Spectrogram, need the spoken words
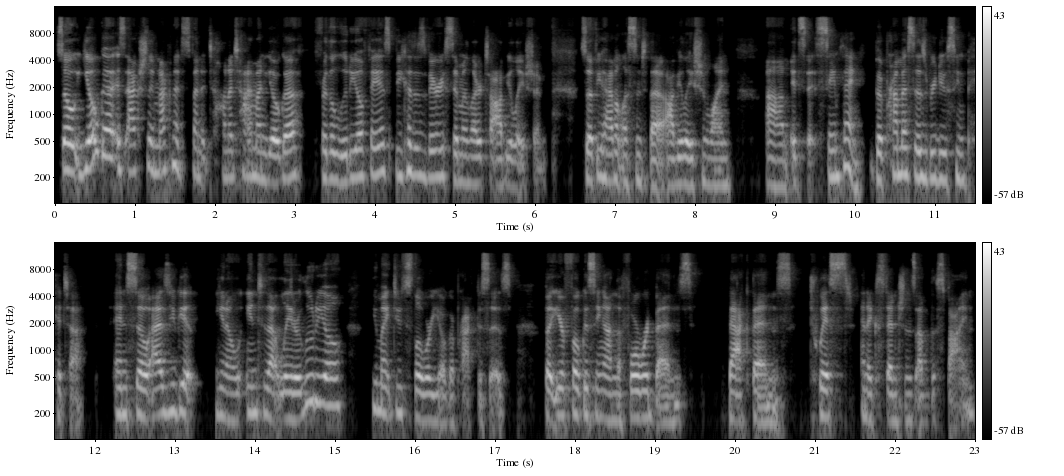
So, yoga is actually, I'm not going to spend a ton of time on yoga for the luteal phase because it's very similar to ovulation. So, if you haven't listened to the ovulation one, um, it's the same thing. The premise is reducing pitta. And so, as you get, you know, into that later luteal, you might do slower yoga practices, but you're focusing on the forward bends, back bends, twists, and extensions of the spine.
